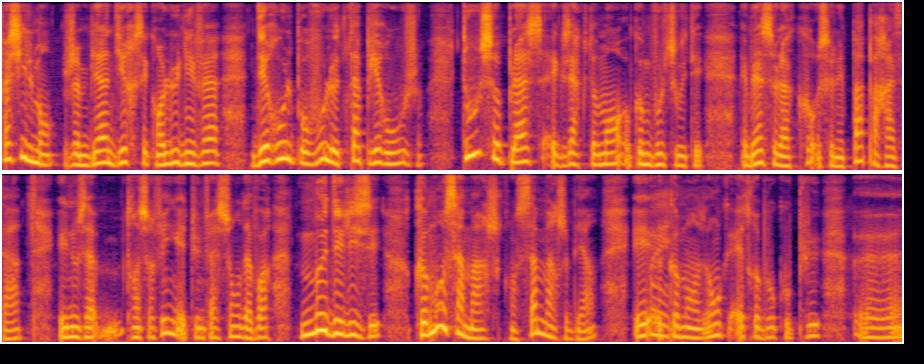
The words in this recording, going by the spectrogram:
facilement. J'aime bien dire c'est quand l'univers déroule pour vous le tapis rouge. Tout se place exactement comme vous le souhaitez. Eh bien, cela, ce n'est pas par hasard. Et nous, Transurfing est une façon d'avoir modélisé comment ça marche quand ça marche bien et comment donc être beaucoup plus euh,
